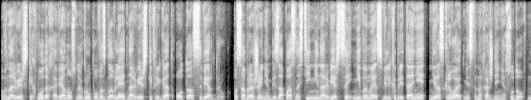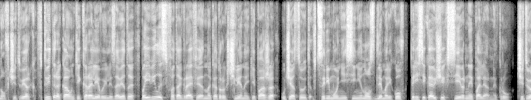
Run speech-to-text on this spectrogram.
В норвежских водах авианосную группу возглавляет норвежский фрегат Отто Свердру. По соображениям безопасности ни норвежцы, ни ВМС Великобритании не раскрывают местонахождение судов. Но в четверг в твиттер-аккаунте королевы Елизаветы появилась фотография, на которых члены экипажа участвуют в церемонии «Синий нос» для моряков, пересекающих Северный полярный круг. 4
